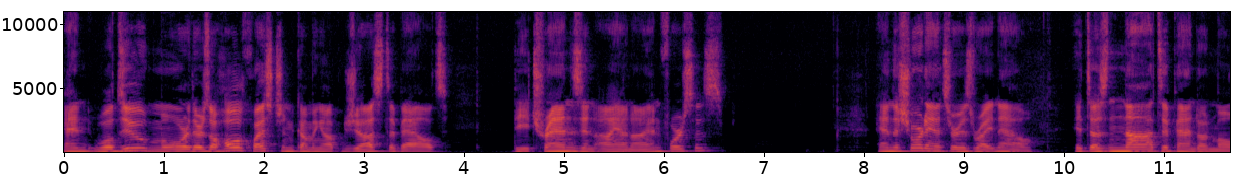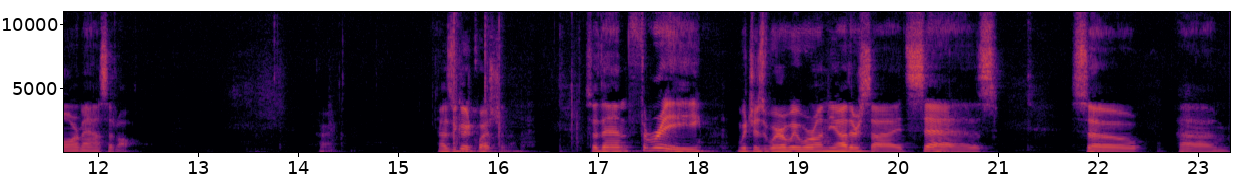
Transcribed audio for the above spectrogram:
And we'll do more. There's a whole question coming up just about the trends in ion-ion forces. And the short answer is right now, it does not depend on molar mass at all. All right. That's a good question. So then three, which is where we were on the other side, says, so um,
